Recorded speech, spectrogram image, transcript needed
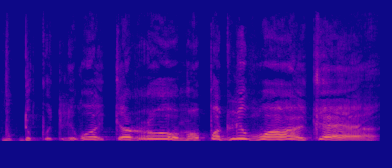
Да подливайте, Рома, подливайте.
